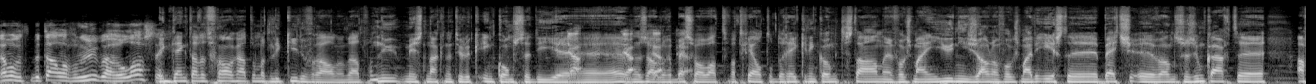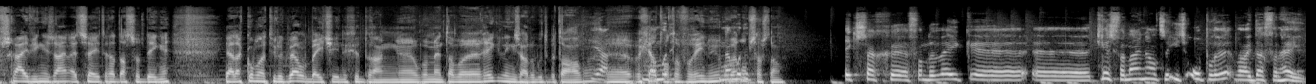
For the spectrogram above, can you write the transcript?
dan wordt het betalen van huur wel heel lastig. Ik denk dat het vooral gaat om het liquide verhaal inderdaad. Want nu mist NAC natuurlijk inkomsten. Die, eh, Ja, eh, ja, dan zou ja, er best ja. wel wat, wat geld op de rekening komen te staan. En volgens mij in juni zou dan volgens mij de eerste batch eh, van de seizoenkaart afschrijvingen zijn, et cetera. Dat soort dingen. Ja, dat komt natuurlijk wel een beetje in het gedrang op het moment dat we rekening zouden moeten betalen. Ja, nou geld wat er nou wel moet op ik- zou staan. Ik zag eh, van de week eh, eh, Chris van Nijnholt iets opperen waar ik dacht van... hé, hey,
